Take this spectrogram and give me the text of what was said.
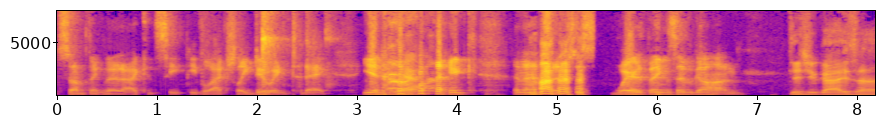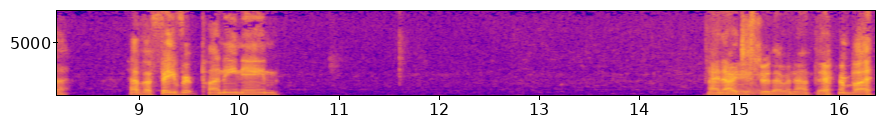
something that I could see people actually doing today. You know, Yeah. like, and that's, that's just where things have gone. did you guys uh have a favorite punny name? I know I just Hmm. threw that one out there, but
